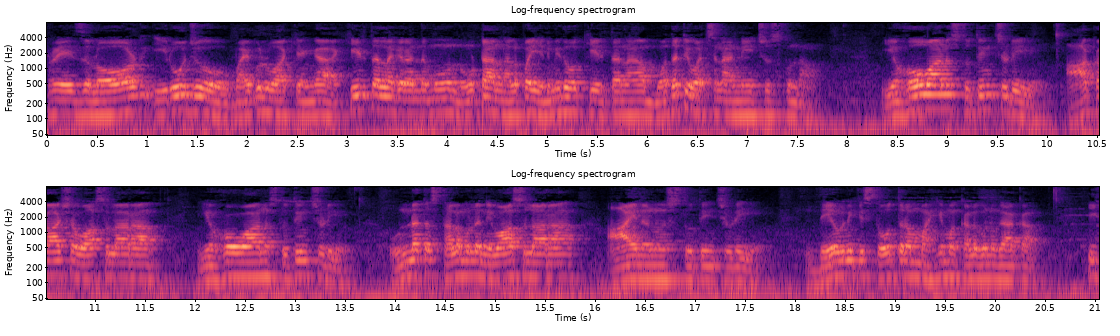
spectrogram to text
ప్రేజ్ లార్డ్ ఈరోజు బైబిల్ వాక్యంగా కీర్తనల గ్రంథము నూట నలభై ఎనిమిదో కీర్తన మొదటి వచనాన్ని చూసుకుందాం. యహోవాను స్తుతించుడి ఆకాశవాసులారా యహోవాను స్తుతించుడి ఉన్నత స్థలముల నివాసులారా ఆయనను స్తుతించుడి. దేవునికి స్తోత్రం మహిమ కలుగునుగాక ఈ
